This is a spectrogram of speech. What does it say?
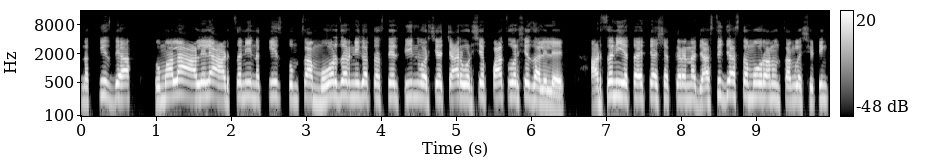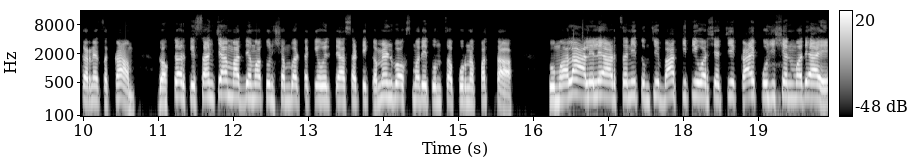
नक्कीच द्या. तुम्हाला आलेल्या अडचणी नक्कीच तुमचा मोहर जर निघत असेल तीन वर्ष चार वर्ष पाच वर्ष झालेले आहे. अडचणी येत आहेत त्या शेतकऱ्यांना जास्तीत जास्त मोर आणून चांगलं शेटिंग करण्याचं काम डॉक्टर किसानच्या माध्यमातून शंभर टक्के होईल. त्यासाठी कमेंट बॉक्समध्ये तुमचा पूर्ण पत्ता. तुम्हाला आलेल्या अडचणी तुमची बाग किती वर्षाची काय पोझिशनमध्ये आहे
